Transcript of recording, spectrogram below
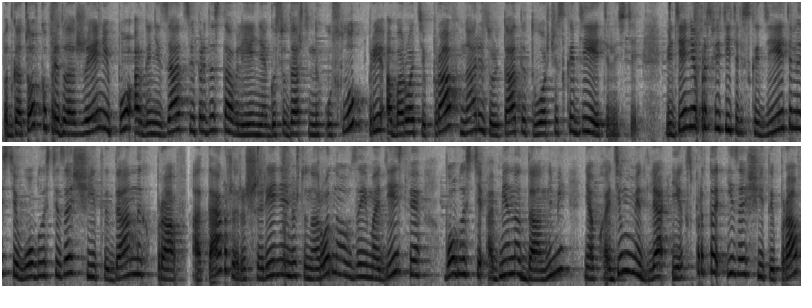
Подготовка предложений по организации предоставления государственных услуг при обороте прав на результаты творческой деятельности, ведение просветительской деятельности в области защиты данных прав, а также расширение международного взаимодействия действия в области обмена данными, необходимыми для экспорта и защиты прав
